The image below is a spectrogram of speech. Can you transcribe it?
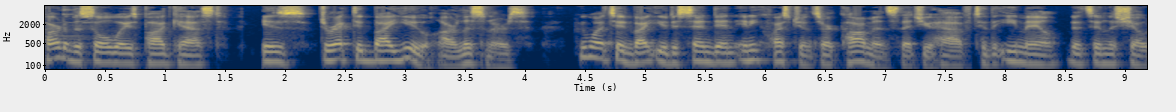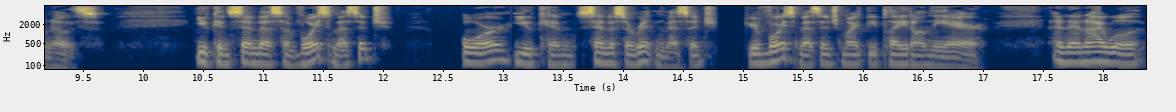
Part of the Soulways podcast is directed by you, our listeners. We want to invite you to send in any questions or comments that you have to the email that's in the show notes. You can send us a voice message or you can send us a written message. Your voice message might be played on the air, and then I will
